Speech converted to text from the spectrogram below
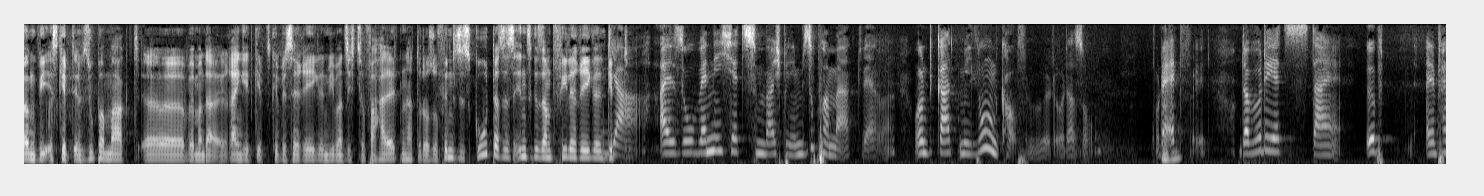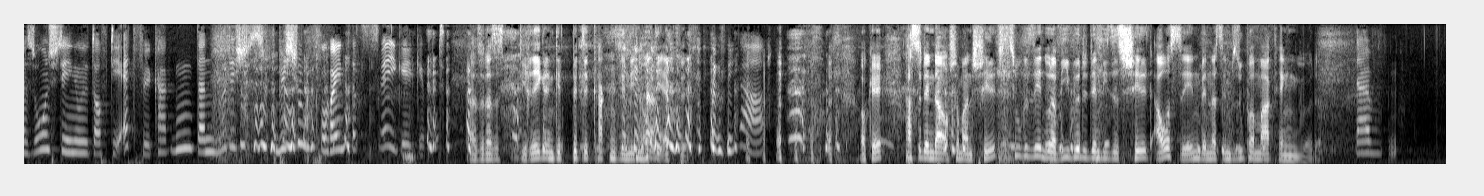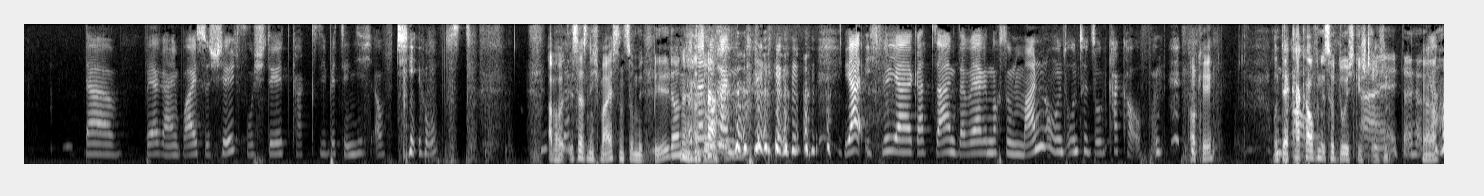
irgendwie, es gibt im Supermarkt, äh, wenn man da reingeht, gibt es gewisse Regeln, wie man sich zu verhalten hat oder so. Findest du es gut, dass es insgesamt viele Regeln gibt? Ja, also wenn ich jetzt zum Beispiel im Supermarkt wäre und gerade Melonen kaufen würde oder so. Oder Mhm. Äpfel. Und da würde jetzt dein, eine Person stehen und auf die Äpfel kacken, dann würde ich mich schon freuen, dass es Regeln gibt. Also, dass es die Regeln gibt, bitte kacken Sie nicht auf die Äpfel. Ja, Okay. Hast du denn da auch schon mal ein Schild zugesehen? Oder wie würde denn dieses Schild aussehen, wenn das im Supermarkt hängen würde? da, da wäre ein weißes Schild, wo steht, kacken Sie bitte nicht auf die Obst. Aber ist das nicht meistens so mit Bildern? Also, ein ja, ich will ja gerade sagen, da wäre noch so ein Mann und unten so ein Kackhaufen. okay. Und der Kackhaufen ist so durchgestrichen. Alter, hör Ja.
